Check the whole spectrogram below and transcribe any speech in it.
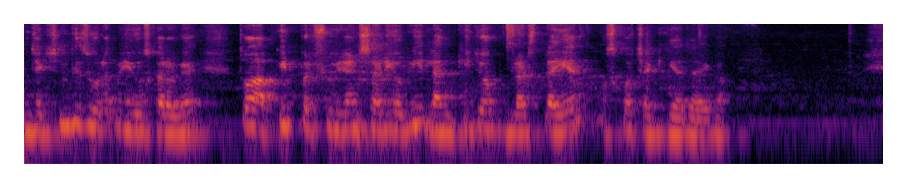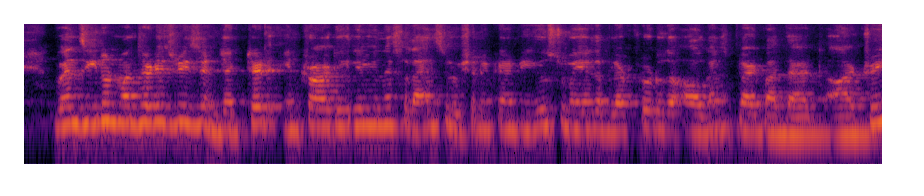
इंजेक्शन की सूरत में यूज़ करोगे तो आपकी परफ्यूजन स्टडी होगी लंग की जो ब्लड सप्लाई है उसको चेक किया जाएगा। When xenon 133 is injected intraarterially in a saline solution, it can be used to measure the blood flow to the organs supplied by that artery.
